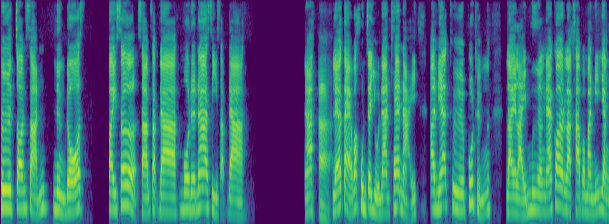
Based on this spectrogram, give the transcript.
คือจอห์นสันหนึ่งโดสไฟเซอร์สามสัปดาห์โมเดอร์นาสี่สัปดาห์นะอ่าแล้วแต่ว่าคุณจะอยู่นานแค่ไหน อันเนี้ยคือพูดถึงหลาย ๆ เมืองนะ ก็ราคาประมาณนี้อย่าง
